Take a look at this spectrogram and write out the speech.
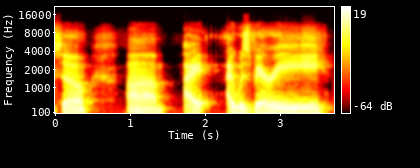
so um, i i was very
